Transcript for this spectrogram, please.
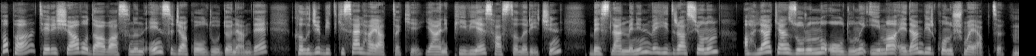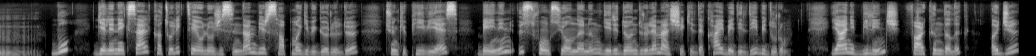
Papa, Terişavo davasının en sıcak olduğu dönemde kalıcı bitkisel hayattaki yani PVS hastaları için beslenmenin ve hidrasyonun ahlaken zorunlu olduğunu ima eden bir konuşma yaptı. Hmm. Bu, geleneksel Katolik teolojisinden bir sapma gibi görüldü. Çünkü PVS, beynin üst fonksiyonlarının geri döndürülemez şekilde kaybedildiği bir durum. Yani bilinç, farkındalık, acı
